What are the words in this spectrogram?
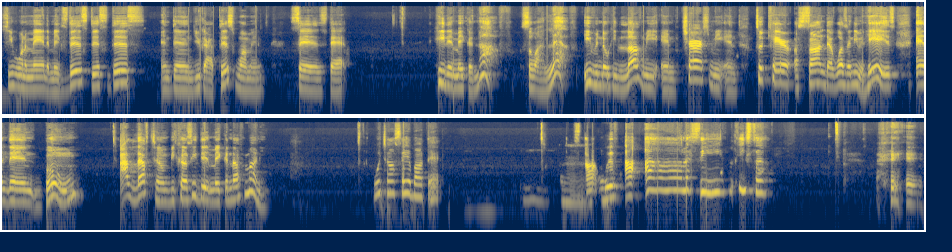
she want a man that makes this, this, this, and then you got this woman says that he didn't make enough, so I left, even though he loved me and cherished me and took care of a son that wasn't even his, and then boom, I left him because he didn't make enough money. What y'all say about that? Start with ah ah. Let's see, Lisa.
